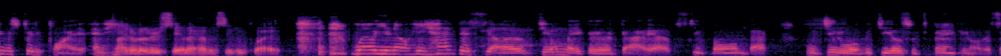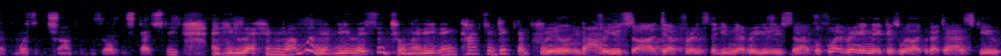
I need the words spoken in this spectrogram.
he was pretty quiet. And he, I don't understand. I haven't seen him quiet. well, you know, he had this uh, deal maker guy, uh, Steve Bollenbach, who did all the deals with the bank and all that stuff. It wasn't Trump, it was all this guy, Steve. And he let him run with it, and he listened to him, and he didn't contradict him. Really? That, so you saw a deference that you never usually saw. Yes. Before I bring in Nick as well, I forgot to ask you.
